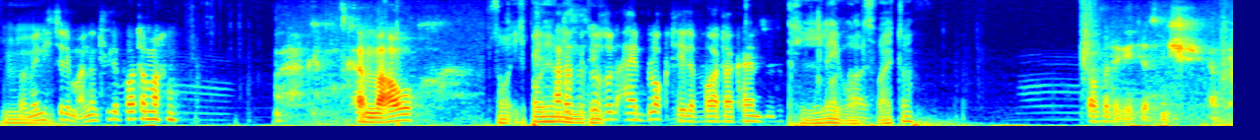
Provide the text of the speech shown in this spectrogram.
Hm. Sollen wir nicht zu dem anderen Teleporter machen? Können wir auch. So, ich baue hier Ah, mal das ist nur so ein Ein-Block-Teleporter, kein Sinn. Claywalls weiter. Ich hoffe, der geht jetzt nicht. Okay.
